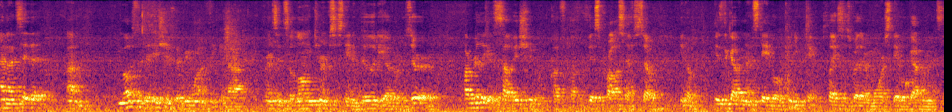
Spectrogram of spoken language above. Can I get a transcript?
And I'd say that um, most of the issues that we want to think about, for instance, the long-term sustainability of a reserve, are really a sub-issue of, of, this process. So, you know, is the government stable? Can you pick places where there are more stable governments?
